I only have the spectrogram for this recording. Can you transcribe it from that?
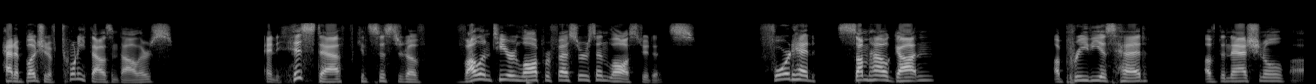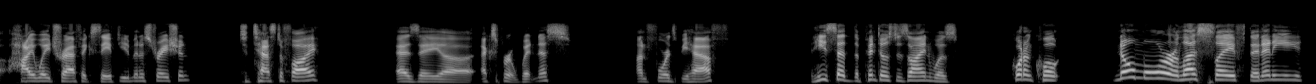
had a budget of $20,000, and his staff consisted of volunteer law professors and law students. Ford had somehow gotten a previous head of the National uh, Highway Traffic Safety Administration to testify as a uh, expert witness on Ford's behalf. And he said the Pinto's design was quote unquote no more or less safe than any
